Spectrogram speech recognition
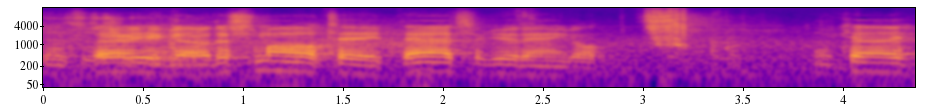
That's what There you want. go, the small tape. That's a good angle. Okay.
